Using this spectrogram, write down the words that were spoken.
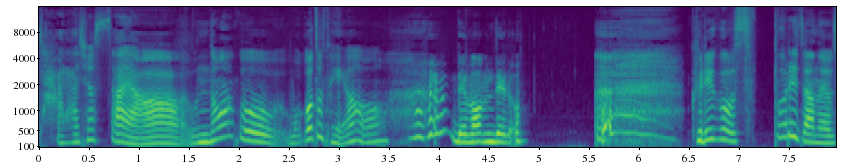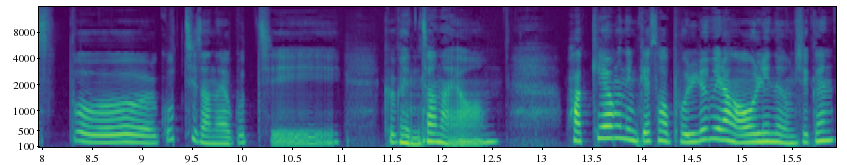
잘 하셨어요. 운동하고 먹어도 돼요. 내 맘대로. 그리고 숯불이잖아요, 숯불. 꽃이잖아요, 꽃이. 그거 괜찮아요. 박혜영님께서 볼륨이랑 어울리는 음식은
